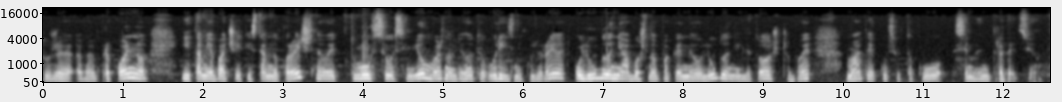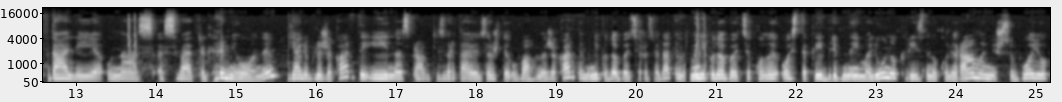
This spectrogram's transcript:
дуже е, прикольно, і там я бачу якийсь темно-коричневий, тому всю сім'ю можна вдягнути у різні кольори, улюблені або ж навпаки не улюблені для того, щоб мати якусь таку сімейну традицію. Далі у нас светрик Герміони. Я люблю жакарди і насправді звертаю завжди увагу на жакарди. Мені подобається розглядати. Мені подобається, коли ось такий дрібний малюнок різними кольорами між собою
